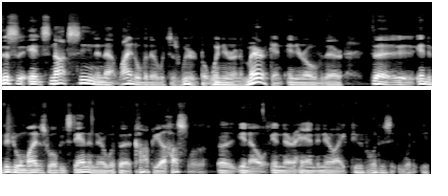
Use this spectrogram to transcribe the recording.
this. It's not seen in that light over there, which is weird. But when you're an American and you're over there, the uh, individual might as well be standing there with a copy of Hustler, uh, you know, in their hand, and you're like, dude, what is it? What eh,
